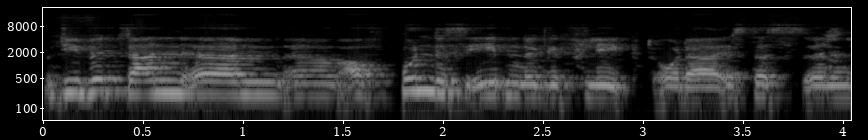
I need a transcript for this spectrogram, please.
Und die wird dann ähm, äh, auf Bundesebene gepflegt oder ist das ein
